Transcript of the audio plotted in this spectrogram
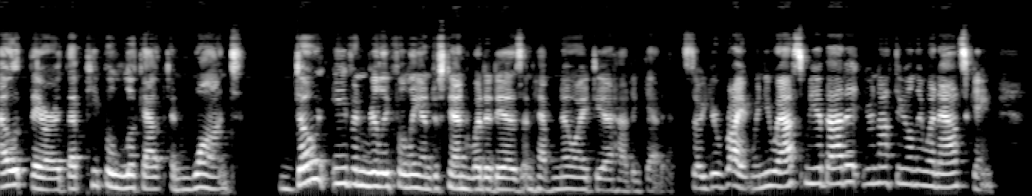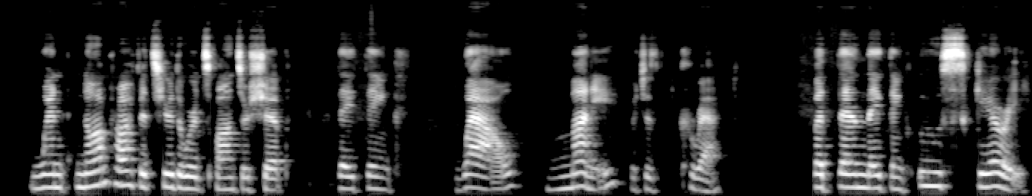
out there that people look out and want, don't even really fully understand what it is, and have no idea how to get it. So you're right. When you ask me about it, you're not the only one asking. When nonprofits hear the word sponsorship, they think, wow, money, which is correct. But then they think, ooh, scary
